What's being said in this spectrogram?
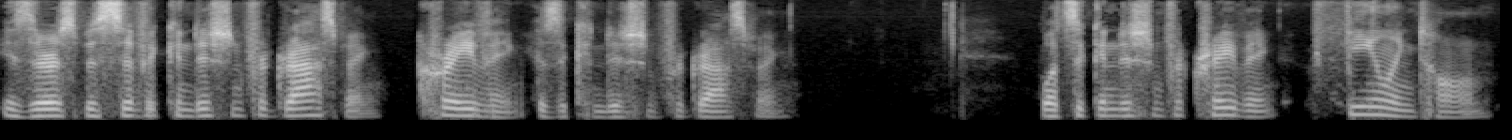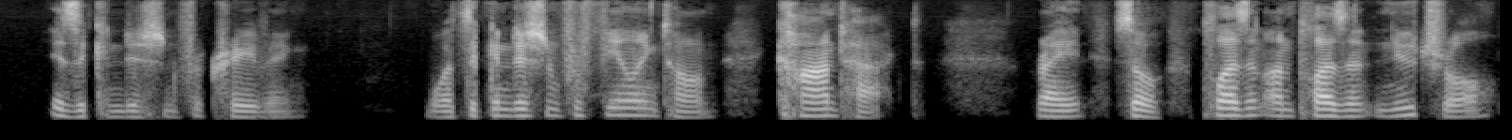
is there a specific condition for grasping craving is a condition for grasping What's a condition for craving? Feeling tone is a condition for craving. What's a condition for feeling tone? Contact, right? So pleasant, unpleasant, neutral,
